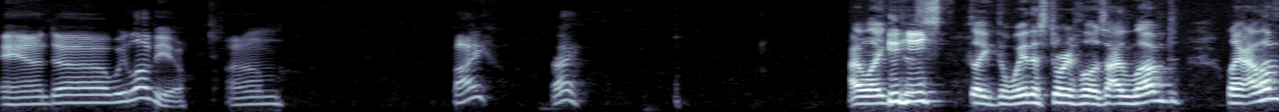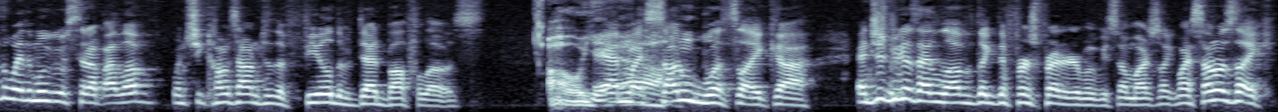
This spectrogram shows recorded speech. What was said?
And uh we love you. Um bye. Right. I like this, like the way the story flows. I loved, like, I love the way the movie was set up. I love when she comes out into the field of dead buffaloes. Oh Yeah, and my son was like, uh, and just because I loved like the first Predator movie so much, like my son was like,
